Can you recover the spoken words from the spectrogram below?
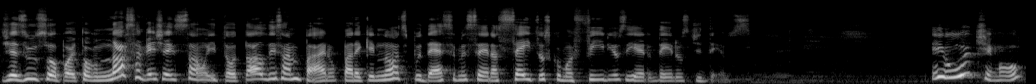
Jesus suportou nossa rejeição e total desamparo para que nós pudéssemos ser aceitos como filhos e herdeiros de Deus. E o último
